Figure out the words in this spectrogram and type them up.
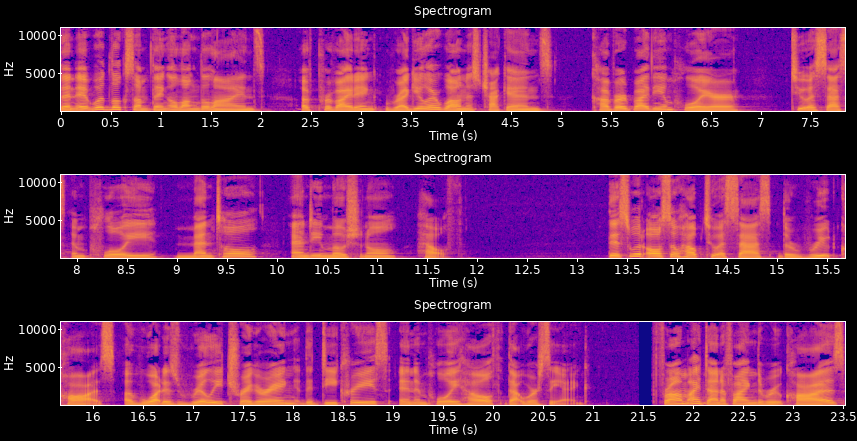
then it would look something along the lines of providing regular wellness check ins covered by the employer to assess employee mental and emotional health. This would also help to assess the root cause of what is really triggering the decrease in employee health that we're seeing. From identifying the root cause,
